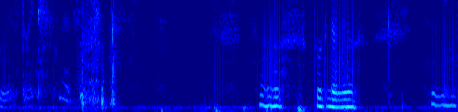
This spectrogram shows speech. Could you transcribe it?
Let's do it. Let's see. So, put the new ring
